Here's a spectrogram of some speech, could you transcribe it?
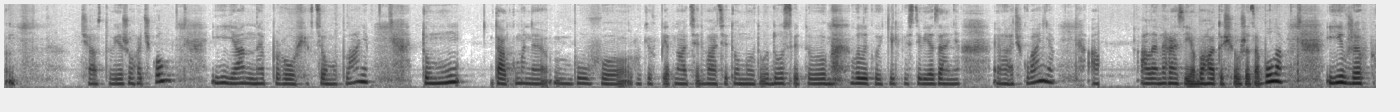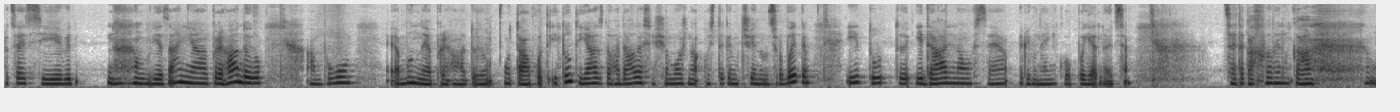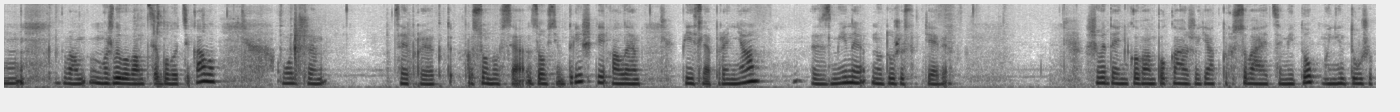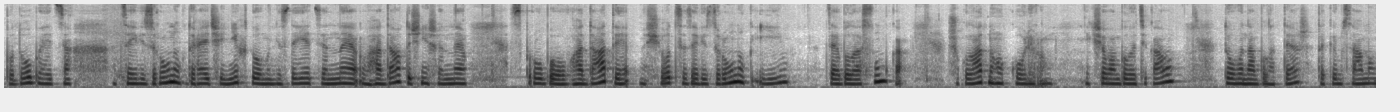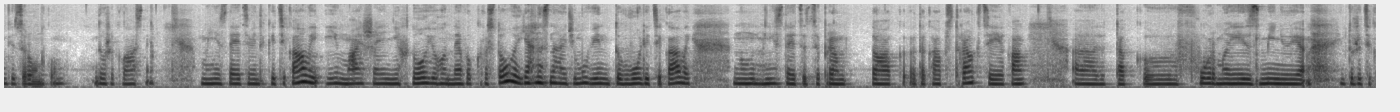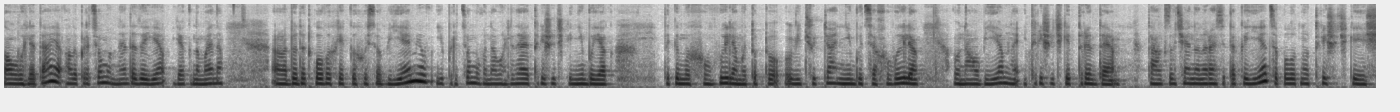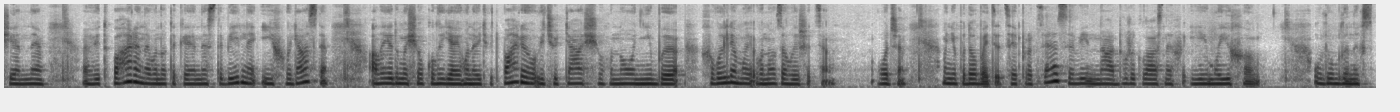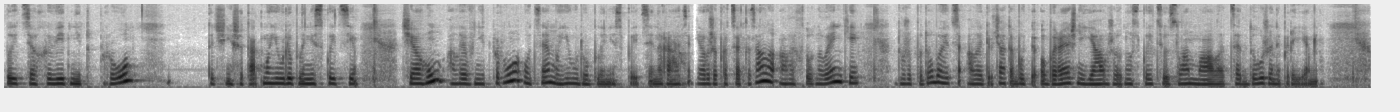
часто в'яжу гачком, і я не профі в цьому плані. Тому так, у мене був е, років 15-20 тому досвід е, великої кількості в'язання е, гачкування. Але наразі я багато що вже забула, і вже в процесі від в'язання пригадую або, або не пригадую. Отак от. І тут я здогадалася, що можна ось таким чином зробити, і тут ідеально все рівненько поєднується. Це така хвилинка. Вам, можливо, вам це було цікаво. Отже, цей проєкт просунувся зовсім трішки, але після прання зміни ну, дуже суттєві. Швиденько вам покажу, як просувається мій топ. Мені дуже подобається цей візерунок. До речі, ніхто, мені здається, не вгадав, точніше, не спробував вгадати, що це за візерунок. І це була сумка шоколадного кольору. Якщо вам було цікаво, то вона була теж таким самим візерунком. Дуже класний. Мені здається, він такий цікавий і майже ніхто його не використовує. Я не знаю, чому він доволі цікавий. Ну, мені здається, це прям так, така абстракція, яка е, так е, форми змінює і дуже цікаво виглядає, але при цьому не додає, як на мене, е, додаткових якихось об'ємів, і при цьому вона виглядає трішечки ніби як такими хвилями, тобто відчуття, ніби ця хвиля, вона об'ємна і трішечки 3D. Так, звичайно, наразі так і є. Це полотно трішечки ще не відпарене, воно таке нестабільне і хвилясте. Але я думаю, що коли я його навіть відпарюю, відчуття, що воно ніби хвилями, воно залишиться. Отже, мені подобається цей процес. Він на дуже класних і моїх е, улюблених спицях від Knit. Точніше так, мої улюблені спиці Чиагум, але в Нітпро оце мої улюблені спиці наразі. Я вже про це казала, але хто новенький, дуже подобається. Але дівчата, будьте обережні, я вже одну спицю зламала. Це дуже неприємно,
